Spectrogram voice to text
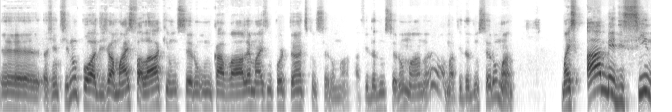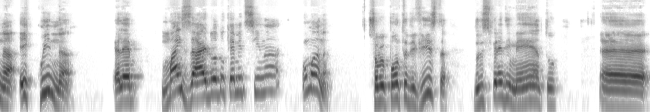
É, a gente não pode jamais falar que um ser um cavalo é mais importante que um ser humano. A vida de um ser humano é uma vida de um ser humano. Mas a medicina equina, ela é mais árdua do que a medicina humana, sob o ponto de vista do desprendimento, é,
